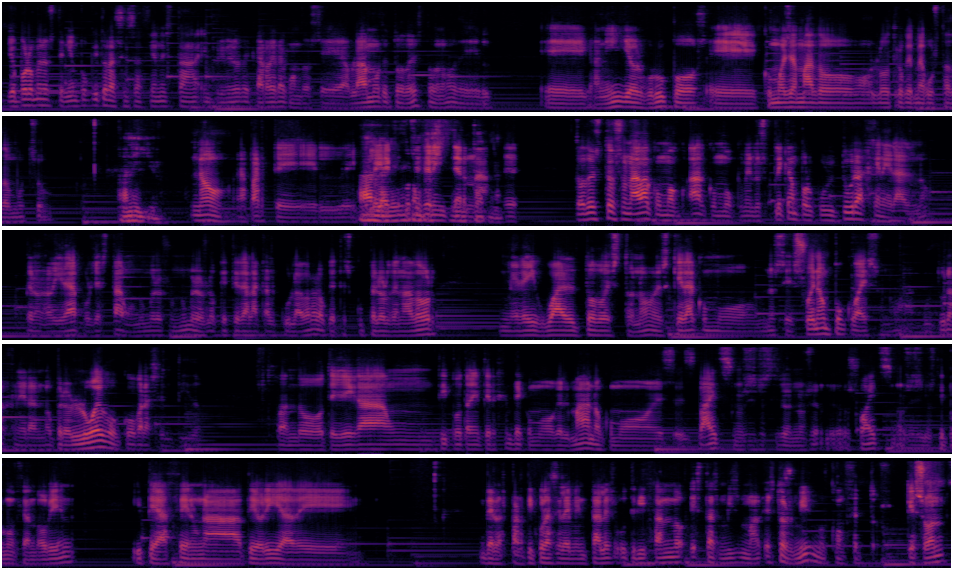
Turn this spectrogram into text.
yo por lo menos tenía un poquito la sensación esta en primero de carrera cuando se hablábamos de todo esto, ¿no? Del eh, anillos, grupos, eh, ¿cómo has llamado lo otro que me ha gustado mucho? Anillo. No, aparte, el, ah, la composición interna. Eh, todo esto sonaba como, ah, como que me lo explican por cultura general, ¿no? Pero en realidad pues ya está, un número es un número, es lo que te da la calculadora, lo que te escupe el ordenador, me da igual todo esto, ¿no? Es queda como, no sé, suena un poco a eso, ¿no? A la cultura general, ¿no? Pero luego cobra sentido. Cuando te llega un tipo tan inteligente como Gelman o como Schweitz, no sé, si, no sé, Schweitz, no sé si lo estoy pronunciando bien, y te hacen una teoría de, de las partículas elementales utilizando estas mismas, estos mismos conceptos, que son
